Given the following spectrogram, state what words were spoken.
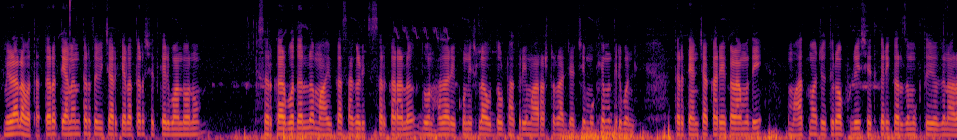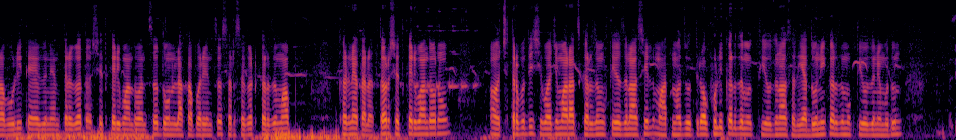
मिळाला होता. तर त्यानंतरचा विचार केला तर शेतकरी बांधवांनो सरकार बदललं. महाविकास आघाडीचं सरकार आलं. दोन हजार एकोणीसला उद्धव ठाकरे महाराष्ट्र राज्याचे मुख्यमंत्री बनले. तर त्यांच्या कार्यकाळामध्ये महात्मा ज्योतिराव फुले शेतकरी कर्जमुक्ती योजना राबवली. त्या योजनेअंतर्गत शेतकरी बांधवांचं दोन लाखापर्यंत सरसगट कर्ज माफ करण्यात आलं. तर शेतकरी बांधवांनो छत्रपती शिवाजी महाराज कर्जमुक्ती योजना असेल महात्मा ज्योतिराव फुले कर्जमुक्ती योजना असेल या दोन्ही कर्जमुक्ती योजनेमधून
